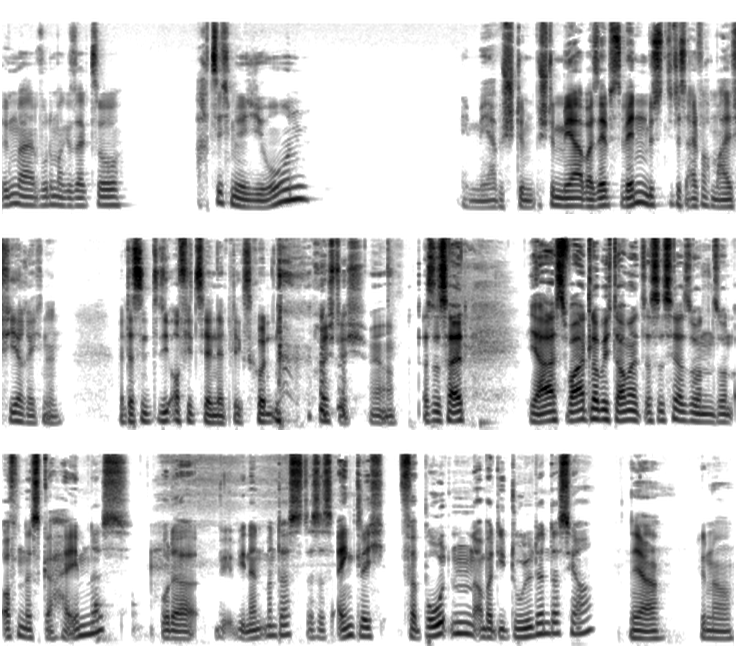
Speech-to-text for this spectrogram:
irgendwann wurde mal gesagt, so 80 Millionen? Nee, mehr bestimmt, bestimmt mehr. Aber selbst wenn, müssten die das einfach mal vier rechnen. Weil das sind die offiziellen Netflix-Kunden. Richtig, ja. Das ist halt, ja, es war, glaube ich, damals, das ist ja so ein, so ein offenes Geheimnis. Oder wie, wie nennt man das? Das ist eigentlich verboten, aber die dulden das ja. ja, genau.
